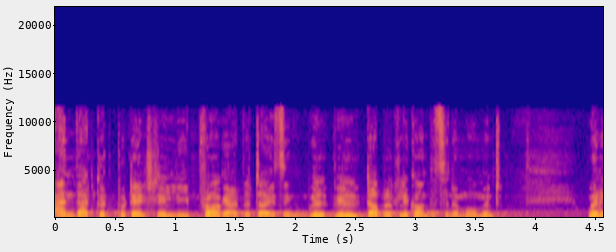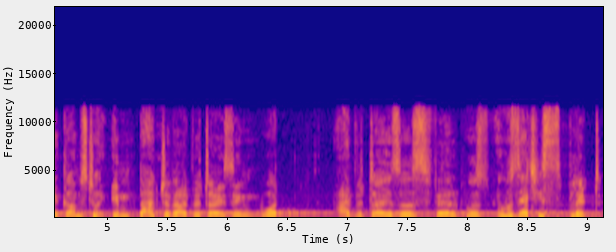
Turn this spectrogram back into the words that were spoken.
and that could potentially leapfrog advertising. We'll, we'll double click on this in a moment. When it comes to impact of advertising, what advertisers felt was it was actually split.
